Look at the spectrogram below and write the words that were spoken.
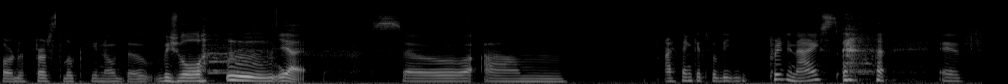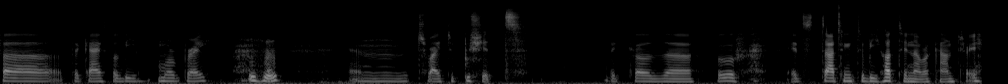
for the first look you know the visual. Mm, yeah. so um, I think it will be pretty nice if uh, the guys will be more brave. Hmm and try to push it because uh, oof, it's starting to be hot in our country.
